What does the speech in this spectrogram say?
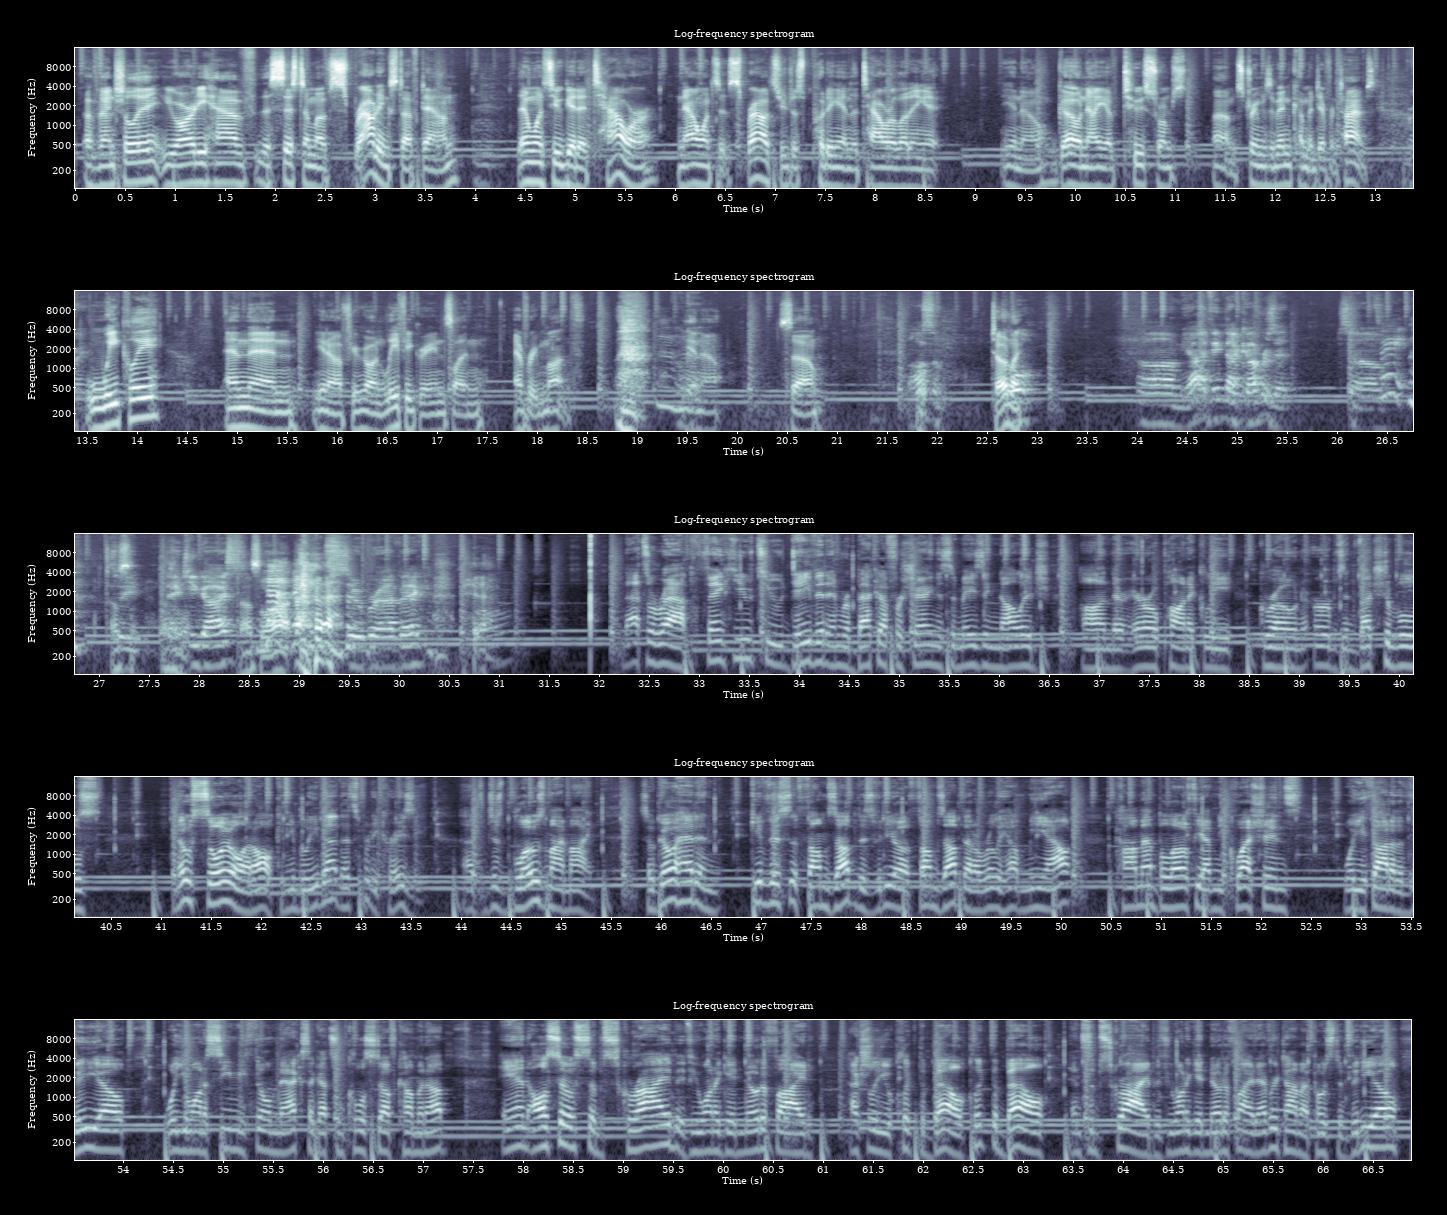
eventually you already have the system of sprouting stuff down. Then once you get a tower, now once it sprouts, you're just putting in the tower, letting it, you know, go. Now you have two storms, um, streams of income at different times, Right. weekly, and then you know if you're going leafy greens, then every month, you know. So Awesome. totally. Cool. Um, yeah, I think that covers it. So Great. sweet. Thank you guys. That's a Yeah, lot. Super epic. yeah. That's a wrap. Thank you to David and Rebekah for sharing this amazing knowledge on their aeroponically grown herbs and vegetables. No soil at all. Can you believe that? That's pretty crazy. That just blows my mind. So go ahead and give this a thumbs up, this video a thumbs up. That'll really help me out. Comment below if you have any questions, what you thought of the video, what you want to see me film next. I got some cool stuff coming up. And also subscribe if you want to get notified. Actually, you'll click the bell. Click the bell and subscribe if you want to get notified every time I post a video.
